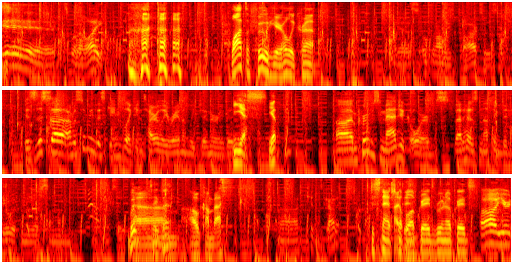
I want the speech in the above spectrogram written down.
Yeah, that's what I like. Lots of food here. Holy crap! Yeah, let's open all these boxes. Is this? Uh, I'm assuming this game's like entirely randomly generated. Yes. Yep. Uh, improves magic orbs. That has nothing to do with me if someone. Wants it. Take that. Um, I'll come back. Uh, kid's got it. Just snatch a I couple did. upgrades, rune upgrades. Oh, your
